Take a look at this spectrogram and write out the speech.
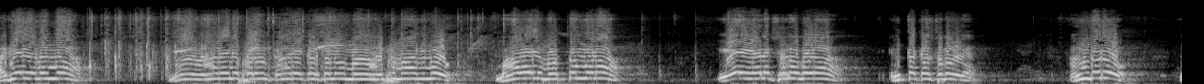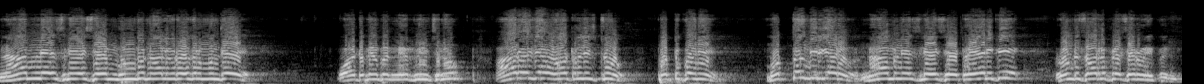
అదే విధంగా మా నారాయణపురం కార్యకర్తలు మా అభిమానులు మా వాళ్ళు మొత్తం కూడా ఏ ఎలక్షన్లో కూడా ఇంత కష్టపడలే. అందరూ నామినేషన్ వేసే ముందు నాలుగు రోజుల ముందే ఓటు పేపర్ నిర్ణయించను. ఆ రోజే ఓటర్ లిస్టు పట్టుకొని మొత్తం తిరిగారు. నామినేషన్ వేసే టయానికి రెండు సార్లు ప్రచారం అయిపోయింది.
